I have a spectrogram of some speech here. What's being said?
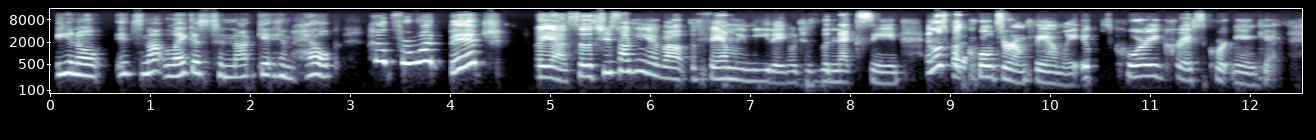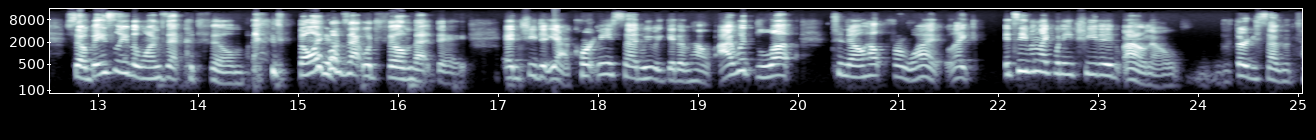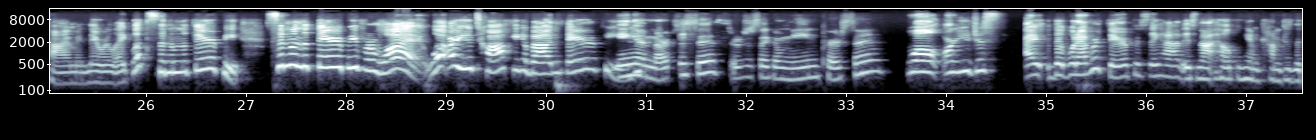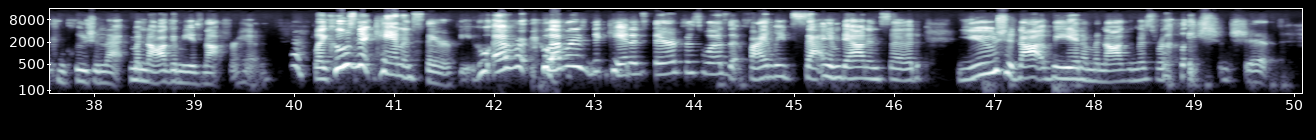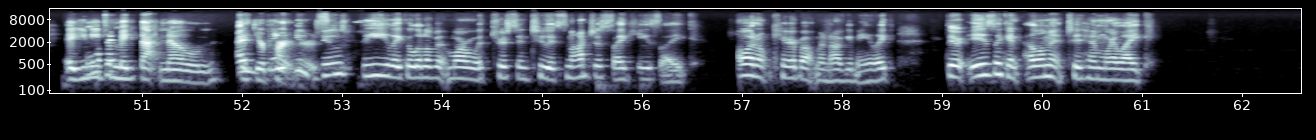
you know, it's not like us to not get him help. Help for what, bitch? Oh yeah, so she's talking about the family meeting, which is the next scene. And let's put quotes around family. It was Corey, Kris, Kourtney, and Kim. So basically the ones that could film, the only yeah. ones that would film that day. And she did, yeah. Kourtney said we would get him help. I would love to know help for what? Like it's even like when he cheated, I don't know, the 37th time, and they were like, let's send him to therapy. Send him to therapy for what? What are you talking about in therapy? Being a narcissist or just like a mean person? Well, or you just I that whatever therapist they have is not helping him come to the conclusion that monogamy is not for him. Yeah. Like who's Nick Cannon's therapy? Whoever whoever yeah. Nick Cannon's therapist was that finally sat him down and said, You should not be in a monogamous relationship. And you need well, to make that known with I your partners. You do see like a little bit more with Tristan too. It's not just like he's like, Oh, I don't care about monogamy. Like there is like an element to him where like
